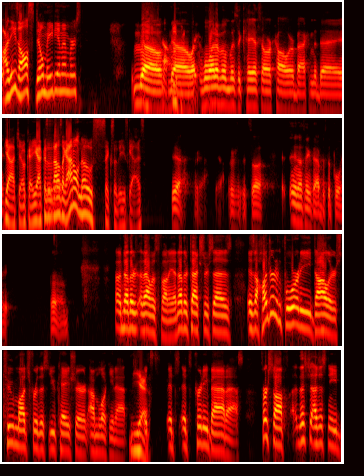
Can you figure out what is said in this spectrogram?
Are these all still media members? No, no. Like one of them was a KSR caller back in the day. Gotcha. Okay. Yeah. Because I was like, I don't know six of these guys. Yeah, yeah, yeah. There's, it's uh, and I think that was the point. Um, another that was funny another texter says is $140 too much for this uk shirt i'm looking at Yes. it's it's it's pretty badass first off this i just need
